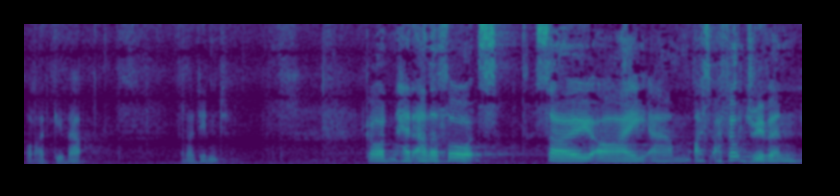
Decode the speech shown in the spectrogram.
thought I'd give up, but I didn't. God had other thoughts. So I, um, I, I felt driven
